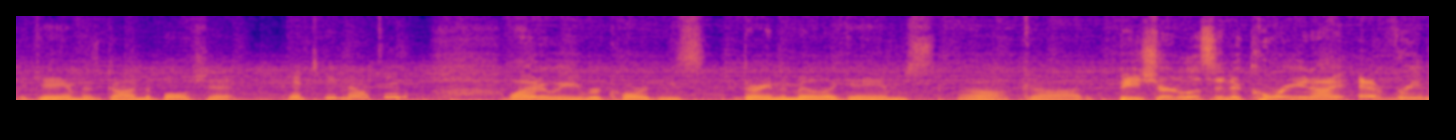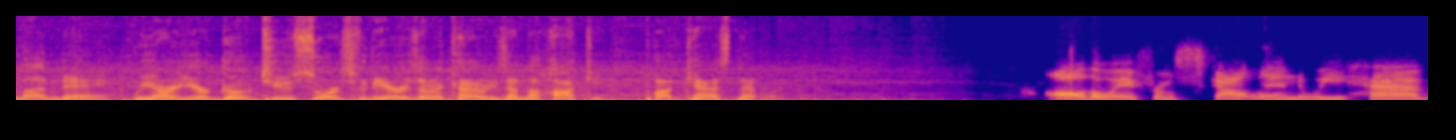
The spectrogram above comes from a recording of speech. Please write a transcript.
The game has gone to bullshit. Panty melted? Why do we record these during the middle of games? Oh, God. Be sure to listen to Corey and I every Monday. We are your go to source for the Arizona Coyotes on the Hockey Podcast Network. All the way from Scotland, we have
